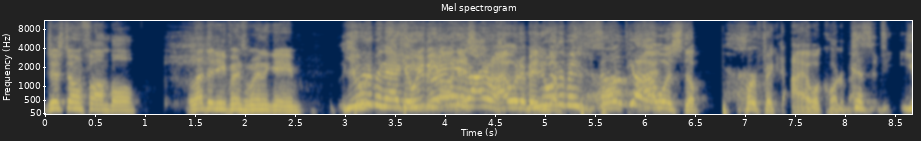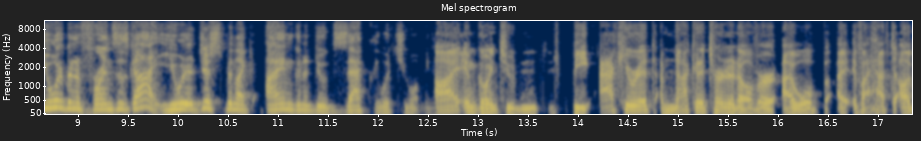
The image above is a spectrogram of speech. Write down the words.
Just don't fumble. Let the defense win the game. You Can would have been actually Can we be honest? Iowa. I would have been, You would have been so good. I was the perfect Iowa quarterback. because you would have been a friends' guy. You would have just been like, I am going to do exactly what you want me to. do. I am going to be accurate. I'm not going to turn it over. I will, I, if I have to, uh,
